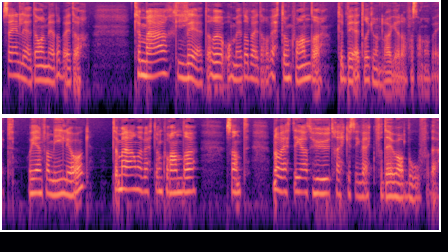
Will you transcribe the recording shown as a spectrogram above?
Si en leder og en medarbeider. Til mer ledere og medarbeidere vet om hverandre, til bedre grunnlag er det for samarbeid. Og i en familie òg. Til mer vi vet om hverandre. Sant? Nå vet jeg at hun trekker seg vekk fordi hun har behov for det.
